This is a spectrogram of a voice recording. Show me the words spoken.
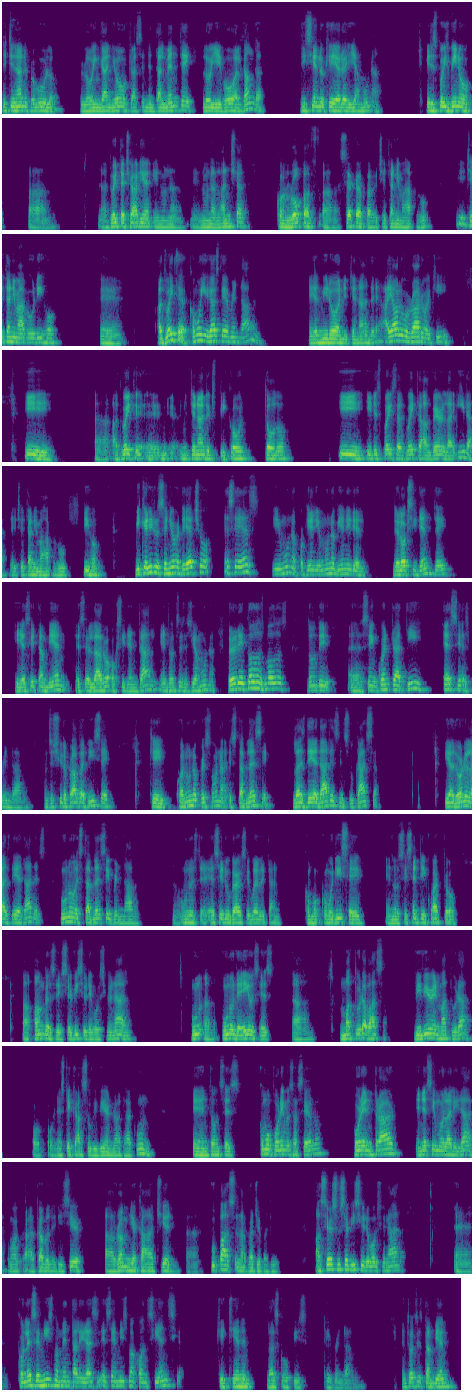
Nityananda Prabhu lo engañó trascendentalmente, lo llevó al Ganga, diciendo que era Yamuna. Y después vino a Dvaita Charya en una, en una lancha con ropa uh, seca para Chaitanya Mahaprabhu. Y Chaitanya Mahaprabhu dijo, eh, Advaita, ¿cómo llegaste a Vrindavan? Él miró a Nityananda, hay algo raro aquí. Y uh, Advaita, eh, Nityananda explicó todo. Y, y después Advaita, al ver la ira de Chaitanya Mahaprabhu, dijo, mi querido señor, de hecho, ese es Yamuna, porque el Yamuna viene del, del occidente y ese también es el lado occidental, entonces es Yamuna. Pero de todos modos, donde eh, se encuentra a ti, ese es Vrindavan. Entonces Srila Prabhupada dice que cuando una persona establece las deidades en su casa y adora las deidades, uno establece Vrindavan. Uno, ese lugar se vuelve tan, como, como dice en los 64 uh, angas de servicio devocional. Uh, uno de ellos es uh, Matura Vasa, vivir en Matura, o, en este caso vivir en Radhakun. Entonces, ¿cómo podemos hacerlo? Por entrar en esa moralidad, como acabo de decir, uh, Ramya Kachid, uh, Upasana Rajabadu. Hacer su servicio devocional eh, con esa misma mentalidad, esa misma conciencia que tienen las gopis de Vrindavan. Entonces también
